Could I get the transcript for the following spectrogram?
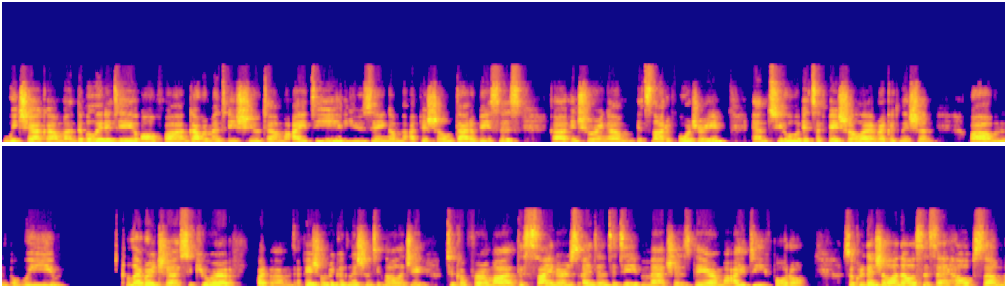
we check um, the validity of uh, government-issued um, ID using um, official databases, uh, ensuring um, it's not a forgery. And two, it's a facial uh, recognition um, we leverage a secure um, facial recognition technology to confirm uh, the signer's identity matches their ID photo. So credential analysis uh, helps um,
